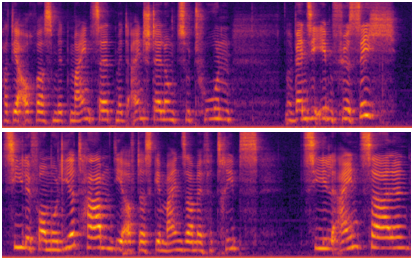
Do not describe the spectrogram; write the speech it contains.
Hat ja auch was mit Mindset, mit Einstellung zu tun. Und wenn Sie eben für sich Ziele formuliert haben, die auf das gemeinsame Vertriebs Ziel einzahlen,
